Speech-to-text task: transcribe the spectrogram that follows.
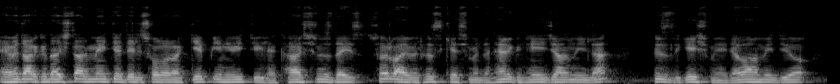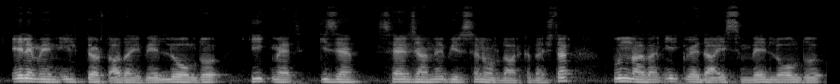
Evet arkadaşlar Medya Delisi olarak yepyeni video ile karşınızdayız. Survivor hız kesmeden her gün heyecanıyla hızlı geçmeye devam ediyor. Elemenin ilk 4 adayı belli oldu. Hikmet, Gizem, Sercan ve Birsen oldu arkadaşlar. Bunlardan ilk veda isim belli oldu.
